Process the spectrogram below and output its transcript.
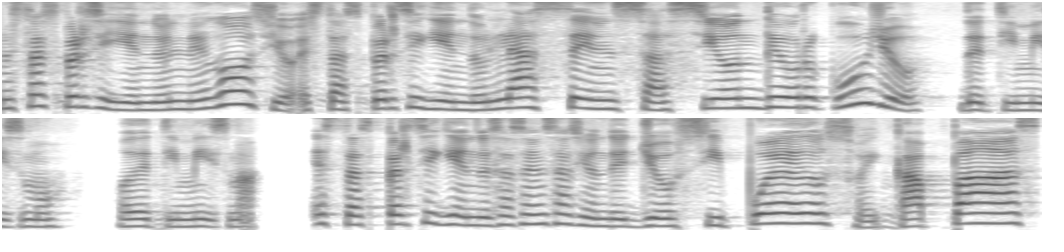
No estás persiguiendo el negocio, estás persiguiendo la sensación de orgullo de ti mismo o de ti misma. Estás persiguiendo esa sensación de yo sí puedo, soy capaz,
